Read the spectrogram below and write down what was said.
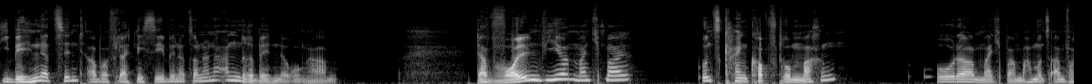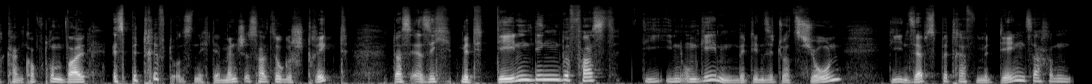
die behindert sind, aber vielleicht nicht sehbehindert, sondern eine andere Behinderung haben. Da wollen wir manchmal uns keinen Kopf drum machen, oder manchmal machen wir uns einfach keinen Kopf drum, weil es betrifft uns nicht. Der Mensch ist halt so gestrickt, dass er sich mit den Dingen befasst, die ihn umgeben, mit den Situationen, die ihn selbst betreffen, mit den Sachen,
